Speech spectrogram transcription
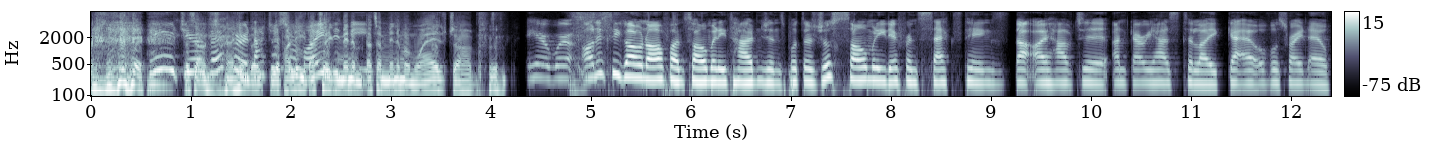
do you That's remember? saying, That just probably- that's like me. That's a minimum wage job. Here, we're honestly going off on so many tangents, but there's just so many different sex things that I have to, and Gary has to like get out of us right now.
